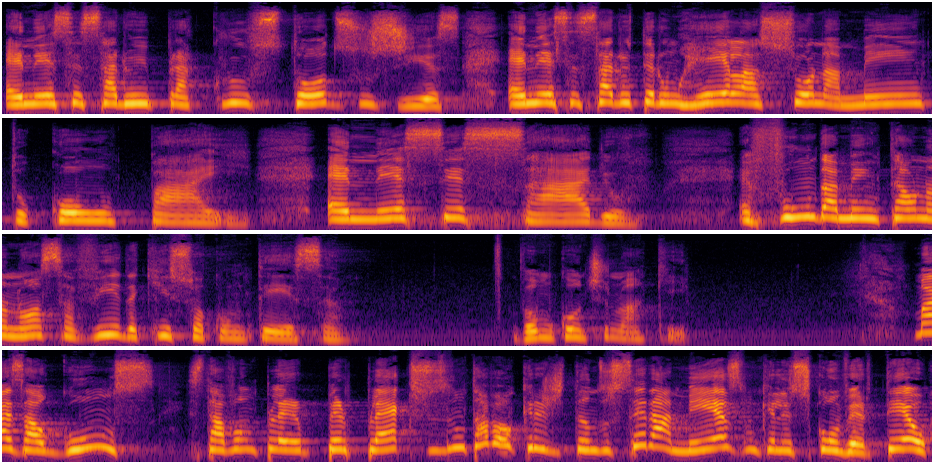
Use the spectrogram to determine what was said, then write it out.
É necessário ir para a cruz todos os dias. É necessário ter um relacionamento com o Pai. É necessário. É fundamental na nossa vida que isso aconteça. Vamos continuar aqui. Mas alguns estavam perplexos, não estavam acreditando, será mesmo que ele se converteu?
